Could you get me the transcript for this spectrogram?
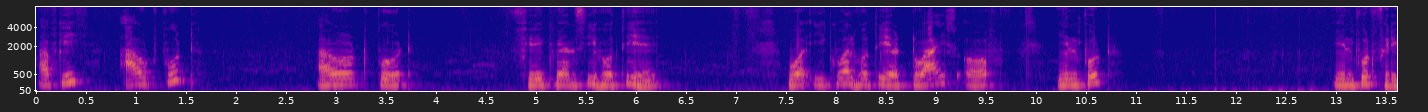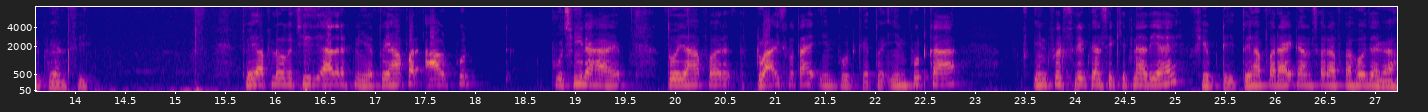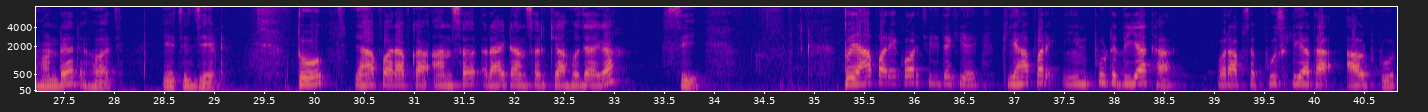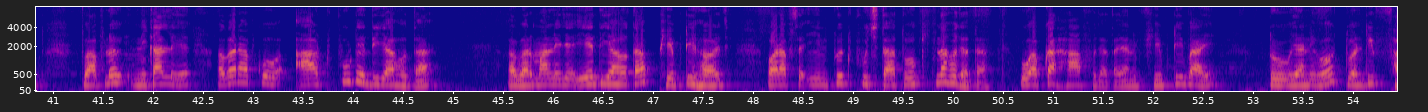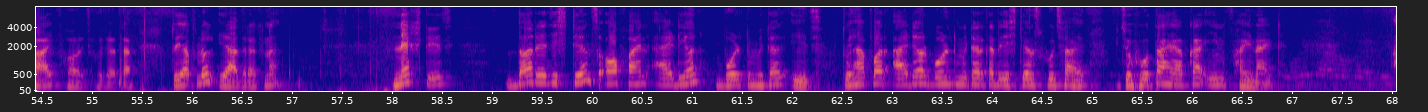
आपकी आउटपुट आउटपुट फ्रीक्वेंसी होती है, वह इक्वल होती है twice of input input frequency तो ये आप लोगों को चीज़ याद रखनी है। तो यहाँ पर आउटपुट पूछ ही रहा है। तो यहाँ पर ट्वाइस होता है इनपुट के। तो इनपुट का इनपुट फ्रीक्वेंसी कितना दिया है? फिफ्टी तो यहाँ पर राइट आंसर आपका हो जाएगा हंड्रेड हर्ज एच जेड तो यहाँ पर आपका आंसर राइट आंसर क्या हो जाएगा? सी तो यहाँ पर एक और चीज़ देखिए कि यहाँ पर इनपुट दिया था और आपसे पूछ लिया था आउटपुट तो आप लोग निकाल लिए अगर आपको आउटपुट दिया होता, अगर मान लीजिए ये दिया होता फिफ्टी हर्ज और आपसे इनपुट पूछता तो वो कितना हो जाता? वो आपका हाफ़ हो जाता, यानी फिफ्टी बाई टू यानी वो ट्वेंटी फाइव हर्ज हो जाता। तो ये आप लोग याद रखना। Next is the resistance of an ideal voltmeter is तो यहाँ पर आइडियल बोल्ट मीटर का रेजिस्टेंस पूछा है, जो होता है आपका इनफाइनाइट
